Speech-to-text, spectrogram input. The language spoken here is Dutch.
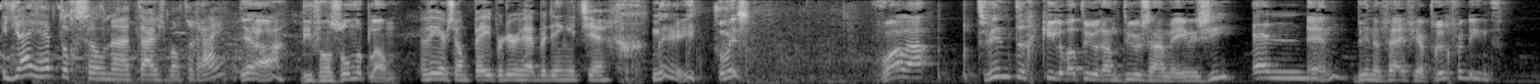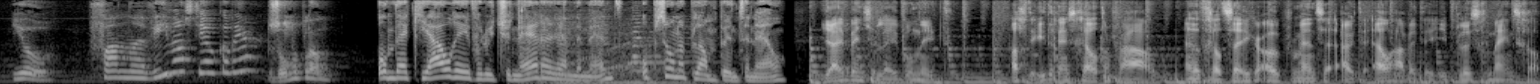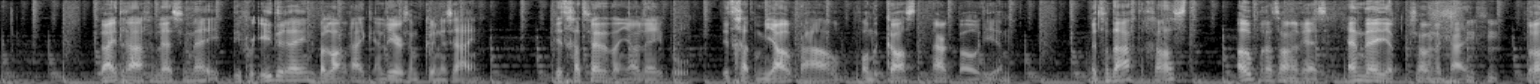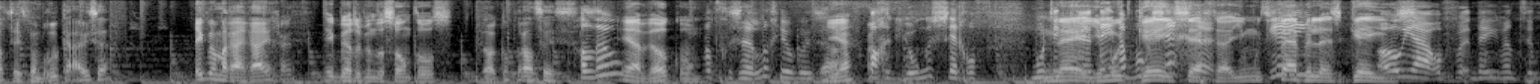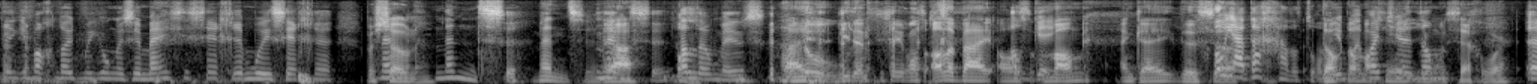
Jij hebt toch zo'n eh, thuisbatterij? Ja, die van Zonneplan. Weer zo'n peperduur hebben dingetje. Nee, kom eens. Voilà, 20 kilowattuur aan duurzame energie. En... En binnen vijf jaar terugverdiend. Joh, van eh, wie was die ook alweer? Zonneplan. Ontdek jouw revolutionaire rendement op zonneplan.nl. Jij bent je label niet. Achter iedereen schuilt een verhaal. En dat geldt zeker ook voor mensen uit de LHBTI gemeenschap. Wij dragen lessen mee die voor iedereen belangrijk en leerzaam kunnen zijn. Dit gaat verder dan jouw label. Dit gaat om jouw verhaal, van de kast naar het podium. Met vandaag de gast, operazangeres en mediapersoonlijkheid Francis van Broekhuizen. Ik ben Marijn Reigert. Ik ben Ruben dos Santos. Welkom Francis. Hallo. Ja, welkom. Wat gezellig, jongens. Ja. Mag ik jongens zeggen of moet ik... nee, eh, je moet wat ik gay zeggen? zeggen. Je moet Gay? fabulous gays. Oh ja, of eh, nee, want eh, je mag nooit meer jongens en meisjes zeggen. Moet je zeggen... Personen. men- mensen. Mensen. Ja. Mensen. Hallo mensen. Hallo. We identificeren ons allebei als, Als gay. man en gay. Dus, Oh ja, daar gaat het om. dan, Je- dan mag wat je, je dan, jongens zeggen hoor. eh,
